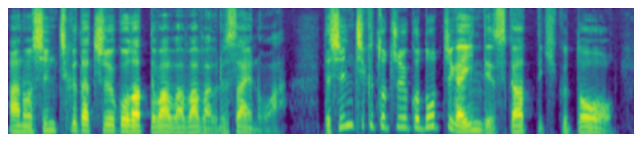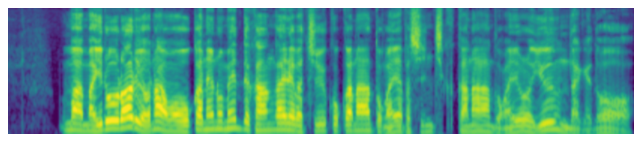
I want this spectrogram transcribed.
あの新築だ中古だってわわわわうるさいのは。で新築と中古どっちがいいんですかって聞くとまあまあいろいろあるよな。お金の面で考えれば中古かなとかやっぱ新築かなとかいろいろ言うんだけど、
